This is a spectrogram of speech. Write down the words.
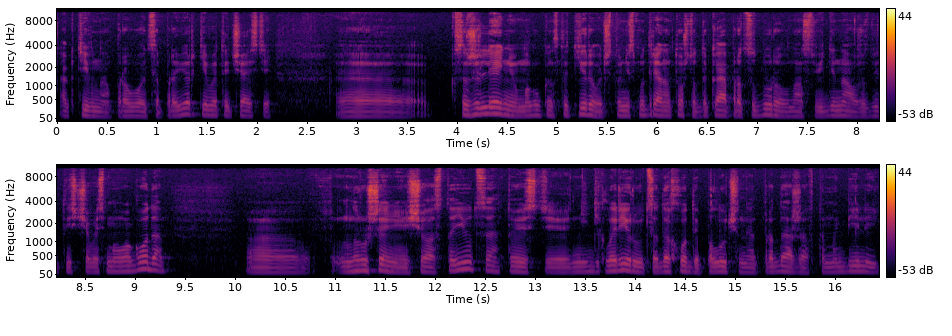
активно проводится проверки в этой части. К сожалению, могу констатировать, что несмотря на то, что такая процедура у нас введена уже с 2008 года, э, нарушения еще остаются, то есть э, не декларируются доходы, полученные от продажи автомобилей,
